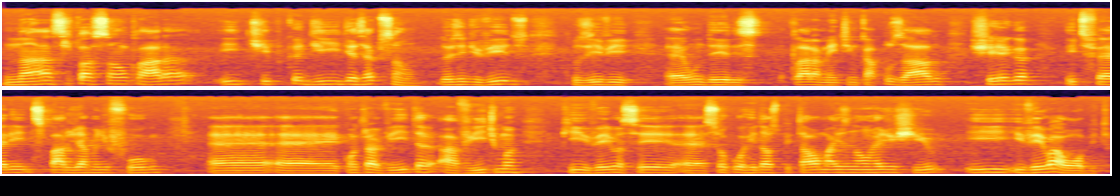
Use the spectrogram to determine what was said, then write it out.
Na situação clara e típica de, de execução. Dois indivíduos, inclusive é, um deles claramente encapuzado, chega e desfere disparo de arma de fogo é, é, contra a, vita, a vítima, que veio a ser é, socorrida ao hospital, mas não resistiu e, e veio a óbito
